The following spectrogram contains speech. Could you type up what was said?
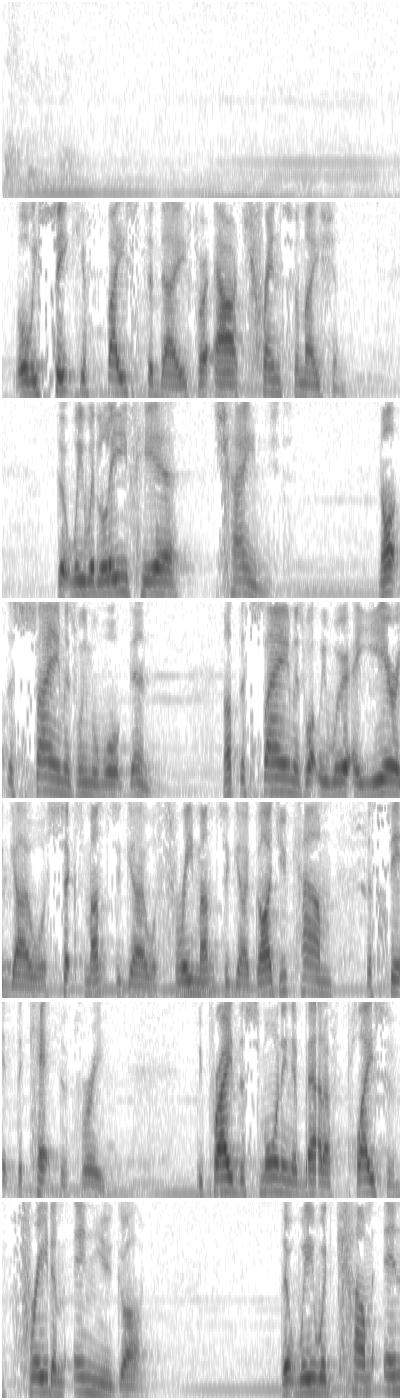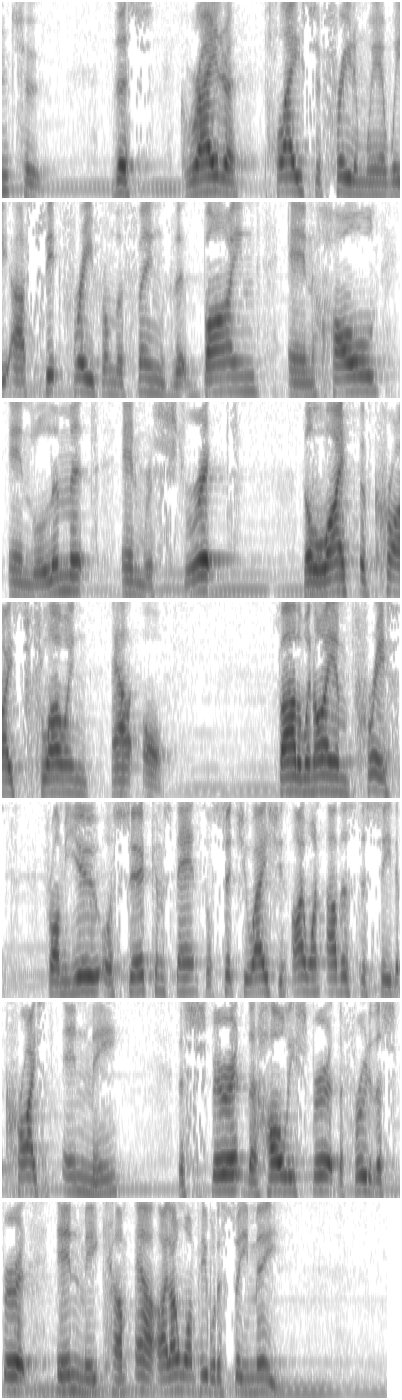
Lord, we seek your face today for our transformation. That we would leave here changed. Not the same as when we walked in. Not the same as what we were a year ago, or six months ago, or three months ago. God, you've come to set the captive free. We prayed this morning about a place of freedom in you, God. That we would come into this greater place of freedom where we are set free from the things that bind and hold and limit and restrict the life of Christ flowing out of. Father, when I am pressed from you or circumstance or situation, I want others to see the Christ in me, the Spirit, the Holy Spirit, the fruit of the Spirit in me come out. I don't want people to see me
